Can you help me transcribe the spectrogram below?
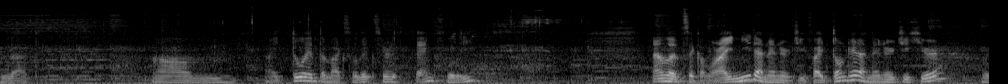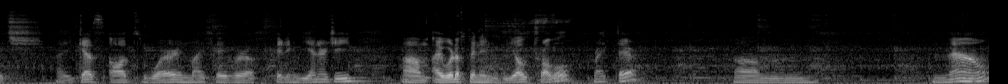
do that. Um, I do hit the max elixir, thankfully. And let's take a more. I need an energy. If I don't hit an energy here, which I guess odds were in my favor of hitting the energy, um, I would have been in real trouble right there. Um, now,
